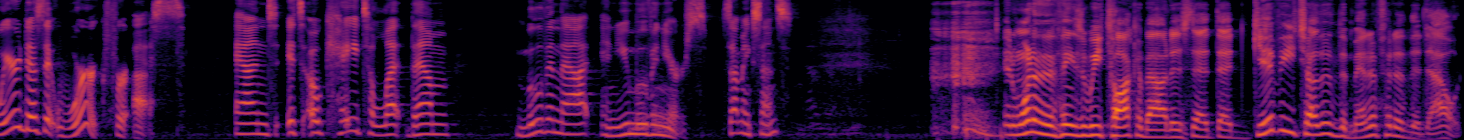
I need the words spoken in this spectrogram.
where does it work for us? And it's okay to let them move in that and you move in yours. Does that make sense? and one of the things that we talk about is that that give each other the benefit of the doubt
